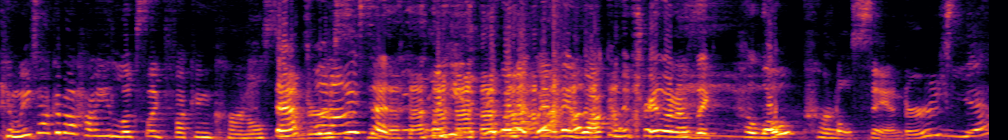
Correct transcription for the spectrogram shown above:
Can we talk about how he looks like fucking Colonel Sanders? That's what I said when, he, when, when they walk in the trailer, and I was like, "Hello, Colonel Sanders." Yeah.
